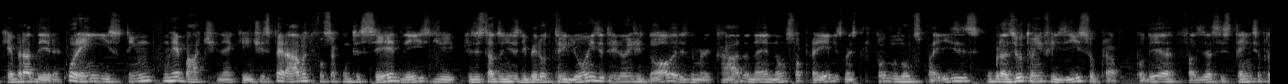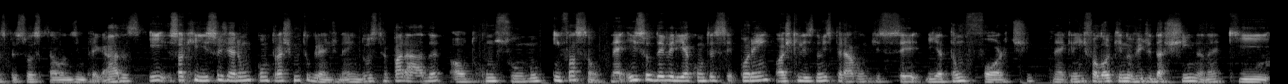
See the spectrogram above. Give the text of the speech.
quebradeira. Porém, isso tem um, um rebate, né? Que a gente esperava que fosse acontecer desde que os Estados Unidos liberou trilhões e trilhões de dólares no mercado, né? Não só para eles, mas para todos os outros países. O Brasil também fez isso para poder fazer assistência para as pessoas que estavam desempregadas. E só que isso gera um contraste muito grande, né? Indústria parada, alto consumo, inflação, né? Isso deveria acontecer acontecer. Porém, eu acho que eles não esperavam que isso seria tão forte, né? Que a gente falou aqui no vídeo da China, né? Que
